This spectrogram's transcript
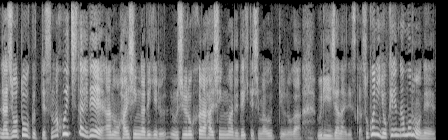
ラジオトークってスマホ1台であの配信ができる、収録から配信までできてしまうっていうのが売りじゃないですか。そこに余計なものをね、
